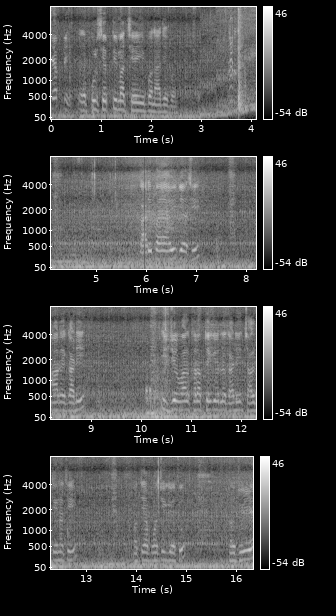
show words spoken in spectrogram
સેફટી એટલે ફૂલ સેફટીમાં જ છે એ પણ આજે પણ. ગાડી પાસે આવી ગયા છીએ. આ રે ગાડી. ઇજો વાલ ખરાબ થઈ ગયો એટલે ગાડી ચાલતી નથી. હું ત્યાં પહોંચી ગયો છું. જોઈએ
